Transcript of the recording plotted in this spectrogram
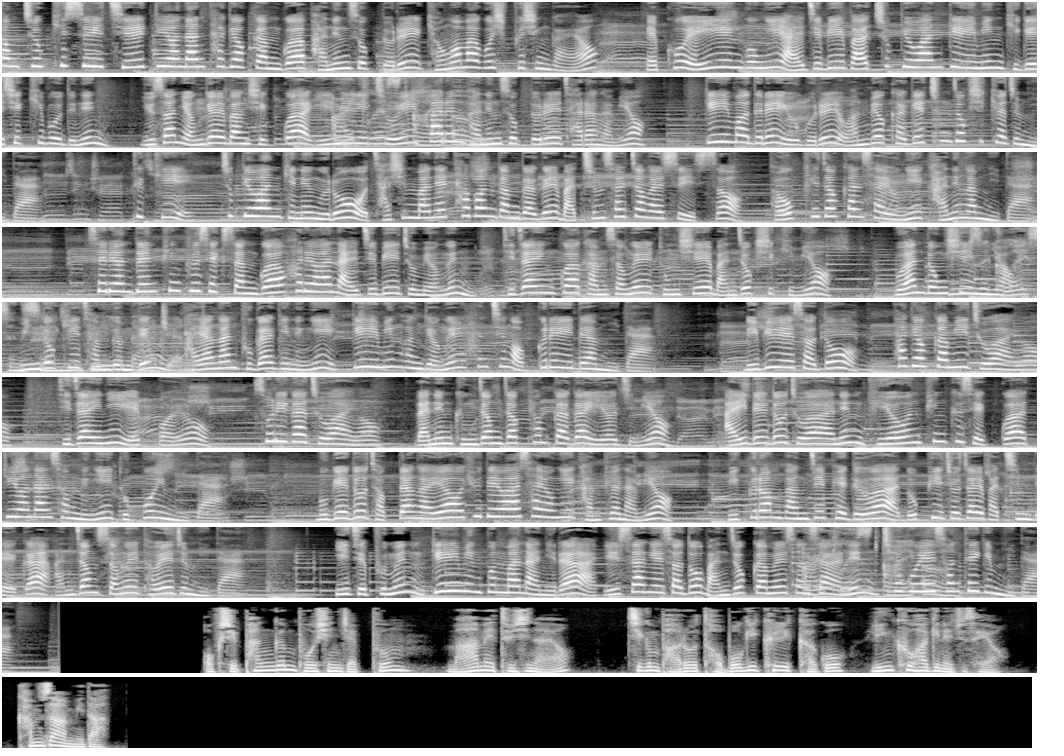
청축 키스위치의 뛰어난 타격감과 반응 속도를 경험하고 싶으신가요? 에코 A-N02 RGB 바 축교환 게이밍 기계식 키보드는 유선 연결 방식과 1mH의 빠른 반응 속도를 자랑하며 게이머들의 요구를 완벽하게 충족시켜줍니다. 특히 축교환 기능으로 자신만의 타번 감각을 맞춤 설정할 수 있어 더욱 쾌적한 사용이 가능합니다. 세련된 핑크 색상과 화려한 RGB 조명은 디자인과 감성을 동시에 만족시키며 무한동시 입력, 윈도키 잠금 등 다양한 부가 기능이 게이밍 환경을 한층 업그레이드합니다. 리뷰에서도 타격감이 좋아요, 디자인이 예뻐요, 소리가 좋아요 라는 긍정적 평가가 이어지며 아이들도 좋아하는 귀여운 핑크색과 뛰어난 성능이 돋보입니다. 무게도 적당하여 휴대와 사용이 간편하며 미끄럼 방지 패드와 높이 조절 받침대가 안정성을 더해줍니다. 이 제품은 게이밍뿐만 아니라 일상에서도 만족감을 선사하는 최고의 선택입니다. 혹시 방금 보신 제품 마음에 드시나요? 지금 바로 더보기 클릭하고 링크 확인해주세요. 감사합니다.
